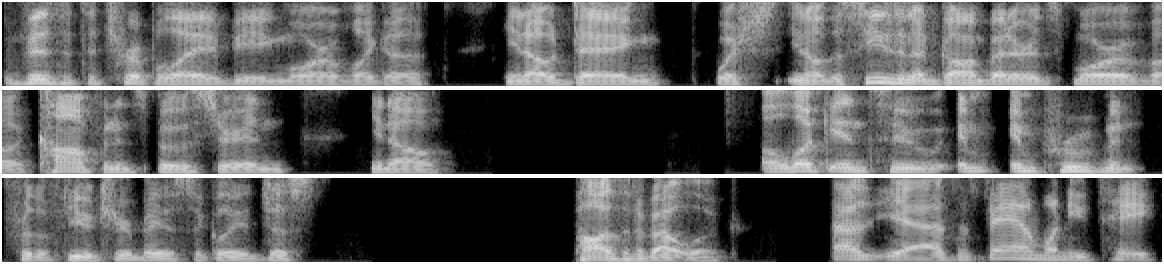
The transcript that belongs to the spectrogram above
visit to AAA being more of like a, you know, dang, wish, you know, the season had gone better, it's more of a confidence booster and, you know, a look into Im- improvement for the future, basically, just positive outlook. As, yeah, as a fan, when you take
